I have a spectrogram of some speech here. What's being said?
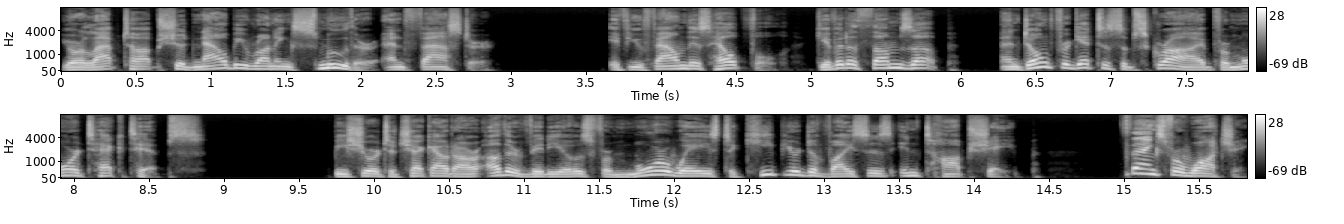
Your laptop should now be running smoother and faster. If you found this helpful, give it a thumbs up, and don't forget to subscribe for more tech tips. Be sure to check out our other videos for more ways to keep your devices in top shape. Thanks for watching.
